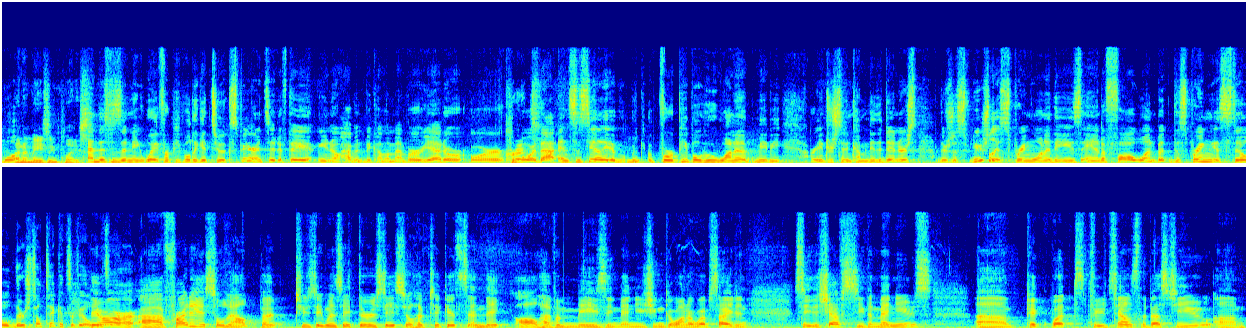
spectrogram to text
well, an amazing place. And this is a neat way for people to get to experience it if they, you know, haven't become a member yet or or, or that. And Cecilia, for people who want to maybe are interested in coming to the dinners, there's a, usually a spring one of these and a fall one, but the spring is still there's still tickets available. There are. Uh, Friday is sold out, but Tuesday, Wednesday, Thursday still have tickets, and they all have amazing menus. You can go on our website and see the chefs, see the menus. Um, pick what food sounds the best to you. Um,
